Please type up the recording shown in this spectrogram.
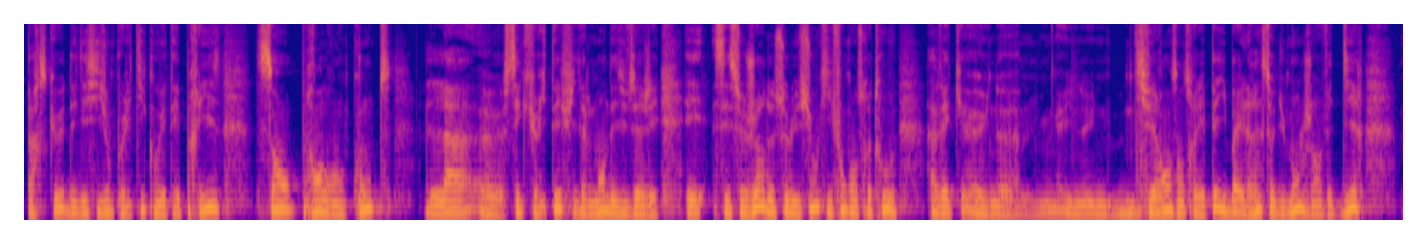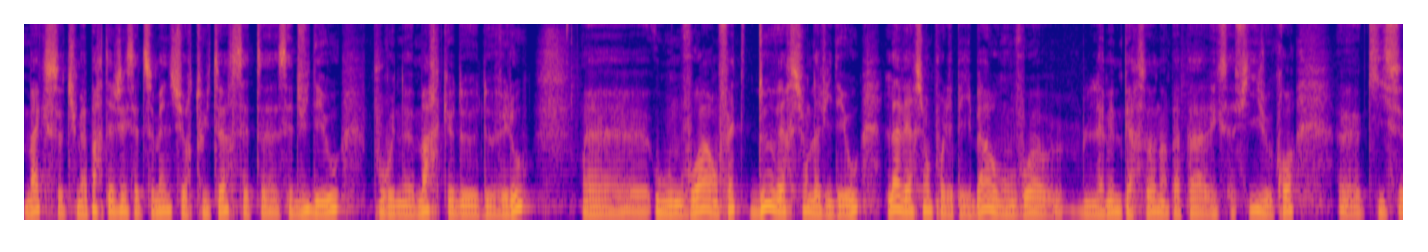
parce que des décisions politiques ont été prises sans prendre en compte la euh, sécurité finalement des usagers. Et c'est ce genre de solutions qui font qu'on se retrouve avec une, une, une différence entre les Pays-Bas et le reste du monde, j'ai envie de dire. Max, tu m'as partagé cette semaine sur Twitter cette, cette vidéo pour une marque de, de vélo euh, où on voit en fait deux versions de la vidéo. La version pour les Pays-Bas où on voit euh, la même personne, un papa avec sa fille, je crois, euh, qui, se,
